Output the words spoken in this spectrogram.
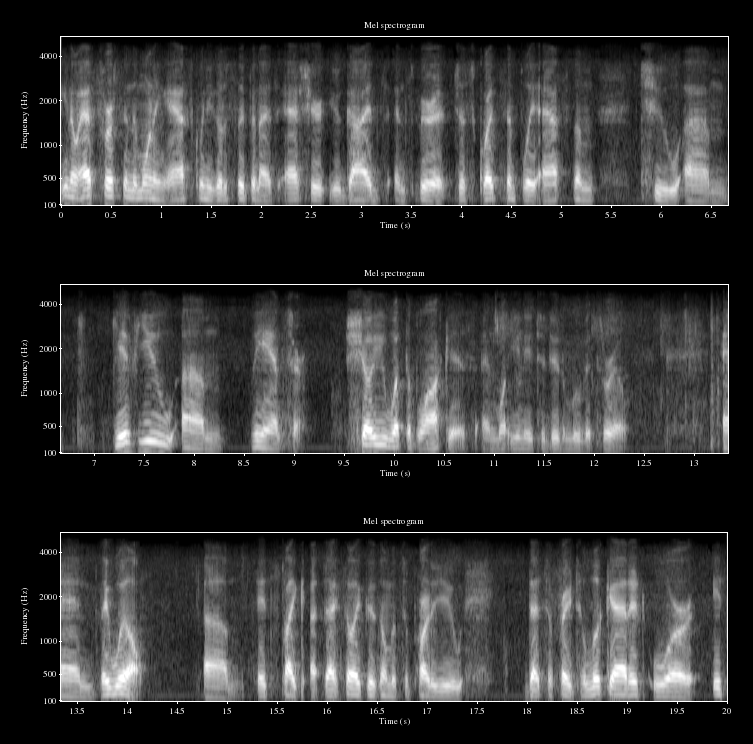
you know, ask first in the morning, ask when you go to sleep at night, ask your, your guides and spirit, just quite simply ask them to um, give you um, the answer, show you what the block is and what you need to do to move it through. And they will. Um, it's like I feel like there's almost a part of you that's afraid to look at it or it's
